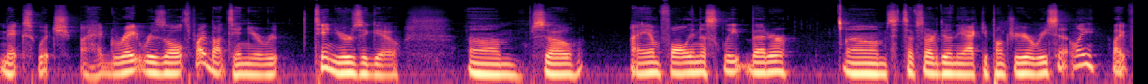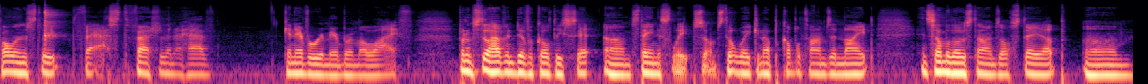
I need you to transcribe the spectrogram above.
mix, which I had great results probably about ten year ten years ago. Um, so I am falling asleep better um, since I've started doing the acupuncture here recently. Like falling asleep fast, faster than I have can ever remember in my life. But I'm still having difficulty set, um, staying asleep, so I'm still waking up a couple times a night, and some of those times I'll stay up um,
